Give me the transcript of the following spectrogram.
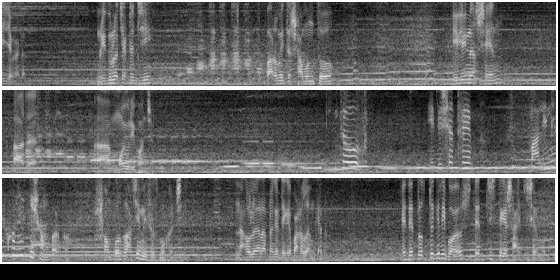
এই যে ম্যাডাম মৃদুলা চ্যাটার্জি পারমিতা সামন্ত ইলিনা সেন আর ময়ূরী ভঞ্জন কিন্তু এদের সাথে মালিনীর খুনের কি সম্পর্ক? সম্পর্ক আছে মিসেস মুখার্জি। না হলে আর আপনাকে ডেকে পাঠালাম কেন? এদের প্রত্যেকেরই বয়স তেত্রিশ থেকে সাঁত্রিশের মধ্যে।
